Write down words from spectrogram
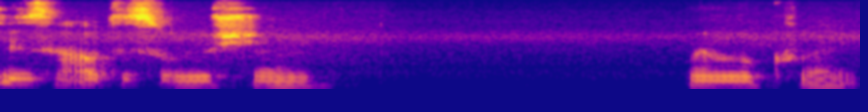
this is how the solution will look like.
